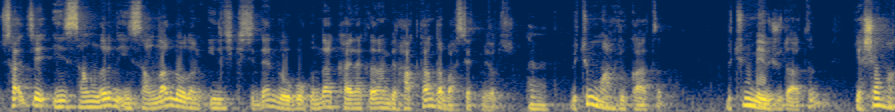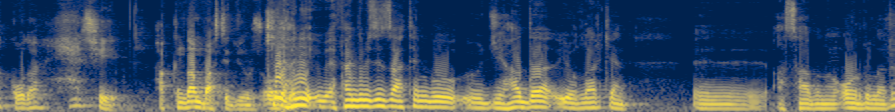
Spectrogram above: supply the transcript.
sadece insanların insanlarla olan ilişkisinden ve hukukundan kaynaklanan bir haktan da bahsetmiyoruz. Evet. Bütün mahlukatın, bütün mevcudatın yaşam hakkı olan her şeyin hakkından bahsediyoruz. Ki Orada- hani Efendimizin zaten bu e, cihada yollarken e, ashabını, orduları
